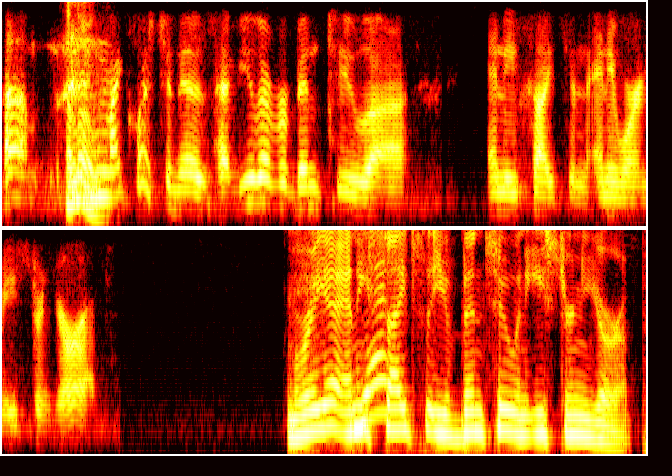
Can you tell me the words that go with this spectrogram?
Um, Hello. My question is Have you ever been to uh, any sites in anywhere in Eastern Europe? Maria, any yes. sites that you've been to in Eastern Europe?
